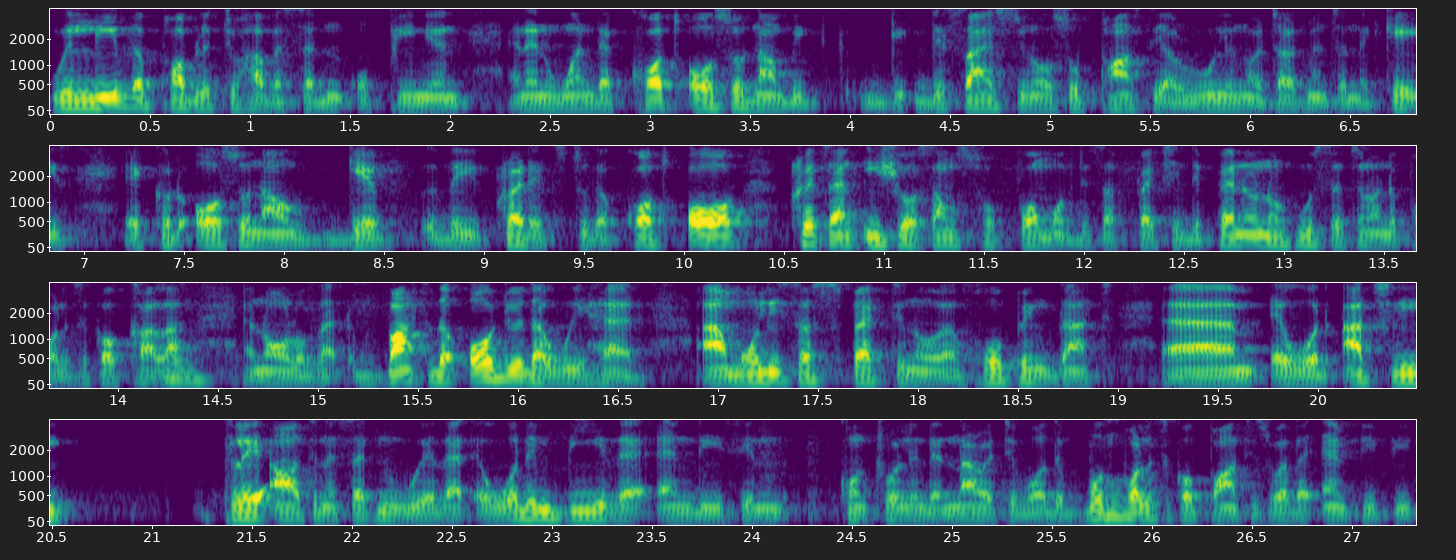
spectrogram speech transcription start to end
We leave the public to have a certain opinion, and then when the court also now be, decides to also pass their ruling or judgment on the case, it could also now give the credit to the court or create an issue or some form of disaffection, depending on who's sitting on the political color mm. and all of that. But the audio that we had, I'm only suspecting or hoping that um, it would actually play out in a certain way that it wouldn't be the NDC in controlling the narrative or the both mm. political parties, whether NPP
